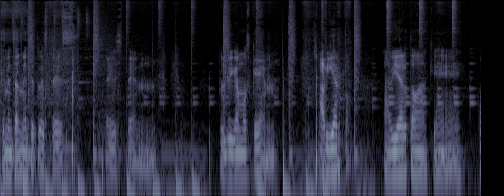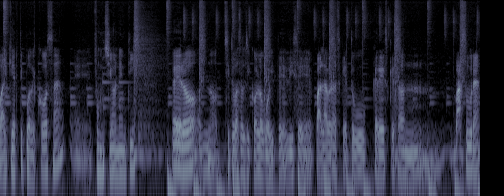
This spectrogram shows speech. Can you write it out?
Que mentalmente tú estés... Este... Pues digamos que... Abierto. Abierto a que cualquier tipo de cosa eh, funcione en ti pero no, si tú vas al psicólogo y te dice palabras que tú crees que son basura,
